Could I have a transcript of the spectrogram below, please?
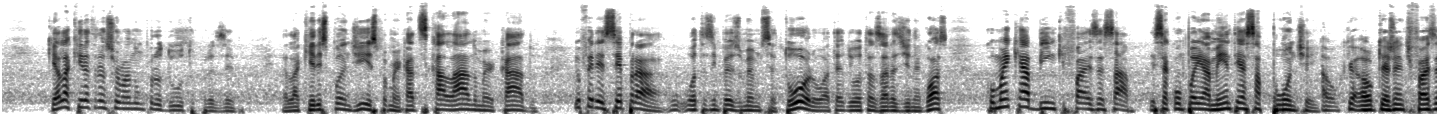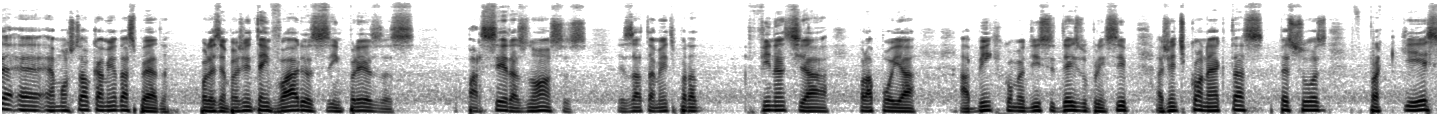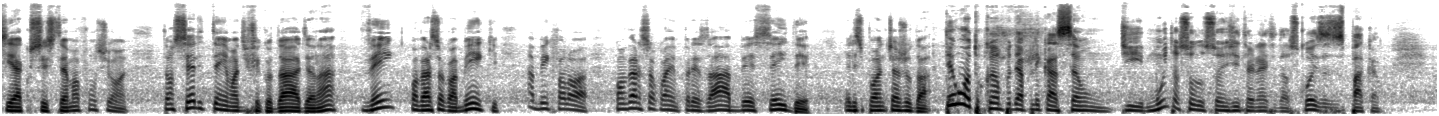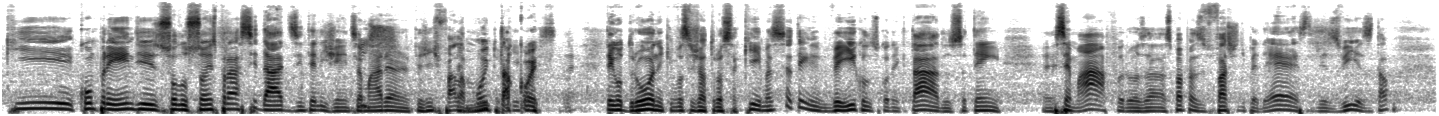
que ela queira transformar num produto, por exemplo. Ela queira expandir isso para o mercado, escalar no mercado e oferecer para outras empresas do mesmo setor ou até de outras áreas de negócio. Como é que a Bink faz essa, esse acompanhamento e essa ponte aí? O que, o que a gente faz é, é, é mostrar o caminho das pedras. Por exemplo, a gente tem várias empresas parceiras nossas, exatamente para financiar, para apoiar. A Bink, como eu disse desde o princípio, a gente conecta as pessoas para que esse ecossistema funcione. Então, se ele tem uma dificuldade, né, vem, conversa com a Bink. A Bink fala, ó, conversa com a empresa A, B, C e D. Eles podem te ajudar. Tem um outro campo de aplicação de muitas soluções de internet das coisas, Spaca, que compreende soluções para cidades inteligentes. É uma área que a gente fala é muito. Muita aqui. coisa. Tem o drone que você já trouxe aqui, mas você tem veículos conectados, você tem é, semáforos, as próprias faixas de pedestres, vias e tal.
